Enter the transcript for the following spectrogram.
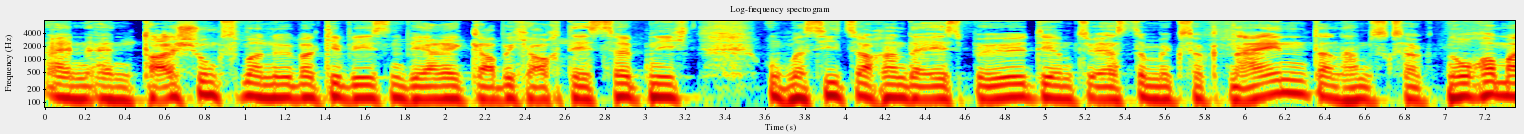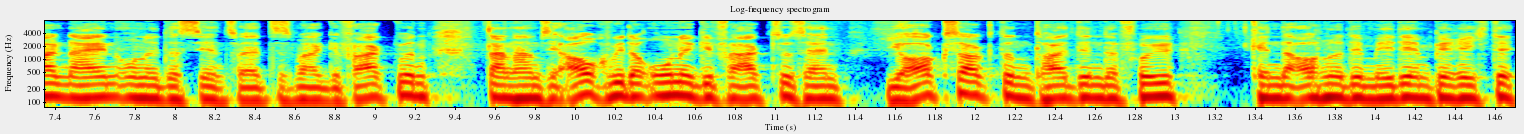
ein, ein Täuschungsmanöver gewesen wäre, glaube ich auch deshalb nicht. Und man sieht es auch an der SPÖ, die haben zuerst einmal gesagt Nein, dann haben sie gesagt noch einmal Nein, ohne dass sie ein zweites Mal gefragt wurden. Dann haben sie auch wieder, ohne gefragt zu sein, Ja gesagt und heute in der Früh kenne da auch nur die Medienberichte,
